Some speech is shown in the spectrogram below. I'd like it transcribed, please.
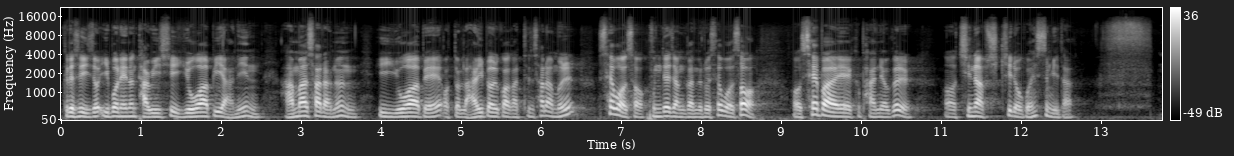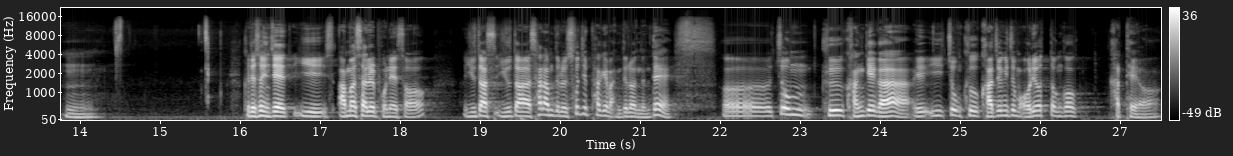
그래서 이번에는 다윗이 요압이 아닌 아마사라는 이 요압의 어떤 라이벌과 같은 사람을 세워서 군대 장관으로 세워서 어, 세바의 그 반역을 어, 진압시키려고 했습니다. 음, 그래서 이제 이 아마사를 보내서 유다 유다 사람들을 소집하게 만들었는데 어, 좀 그 관계가 이 좀 그 과정이 좀 어려웠던 것 같아요.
